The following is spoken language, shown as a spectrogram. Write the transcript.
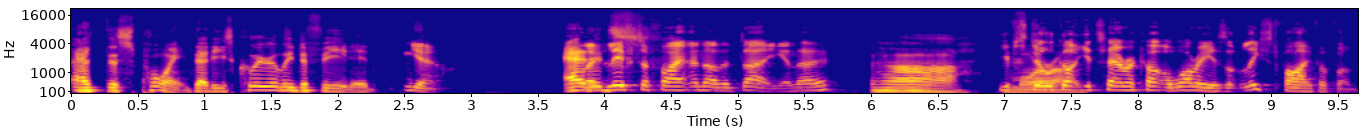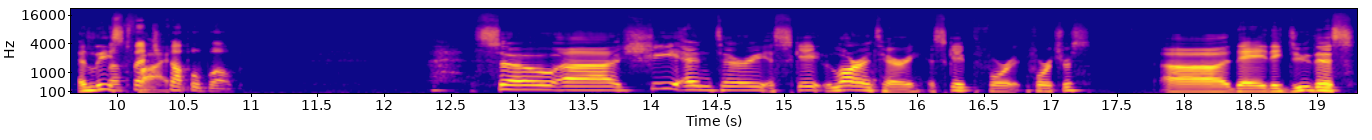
at this point that he's clearly defeated, Yeah, and like live to fight another day. You know, ah, you've still got your terracotta warriors, at least five of them. At least Now fetch five. couple bob. So uh, she and Terry escape. Laura and Terry escape the for- fortress. Uh, they they do this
